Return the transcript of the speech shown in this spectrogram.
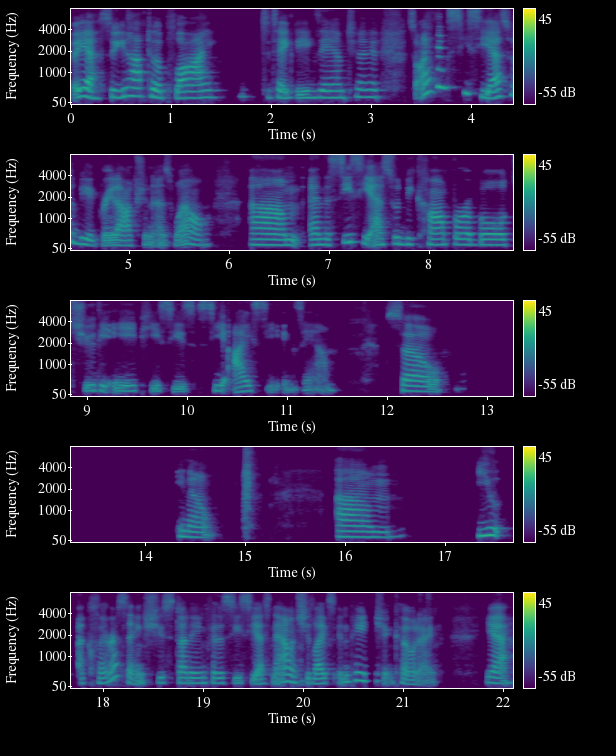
But yeah, so you have to apply to take the exam. So I think CCS would be a great option as well. Um, and the CCS would be comparable to the AAPC's CIC exam. So, you know, um, you uh, Clara saying she's studying for the CCS now and she likes inpatient coding. Yeah.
